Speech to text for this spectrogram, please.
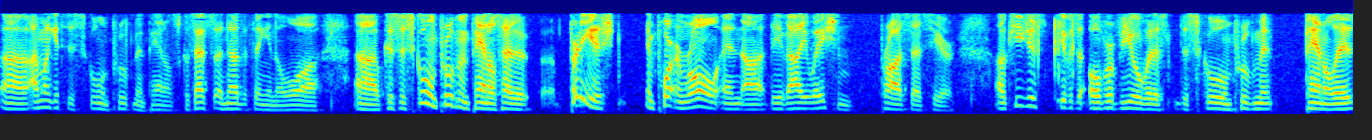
uh, I want to get to the school improvement panels because that's another thing in the law. Because the school improvement panels had a, a pretty important role in uh, the evaluation process here. Uh, can you just give us an overview of what a, the school improvement panel is?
